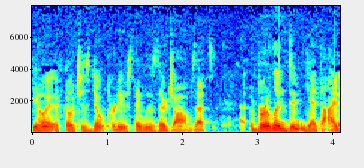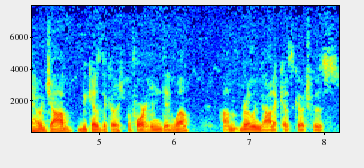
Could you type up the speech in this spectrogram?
you know, if coaches don't produce, they lose their jobs. That's Verlin didn't get the Idaho job because the coach before him did well. Um, Verlin got it because coach was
